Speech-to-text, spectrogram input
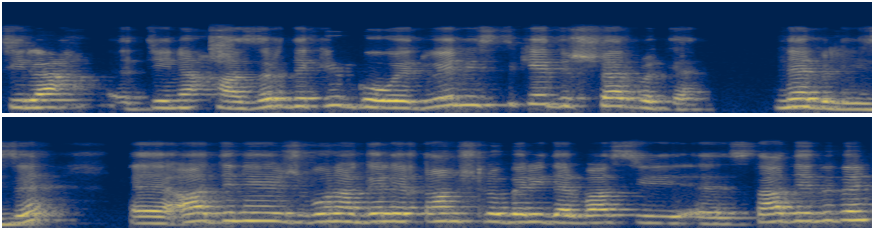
sîlah, tîne hazir dikir ku wê di wê lîstikê de şer bike, ne bilîze. A dinê ji bona gelê Qamşlo berî derbasî stadê bibin,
